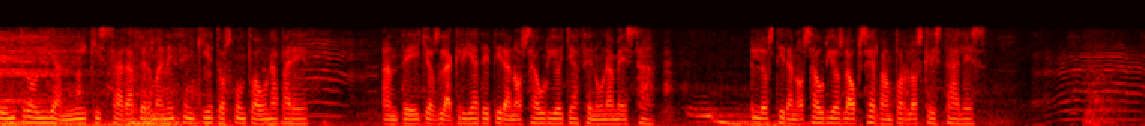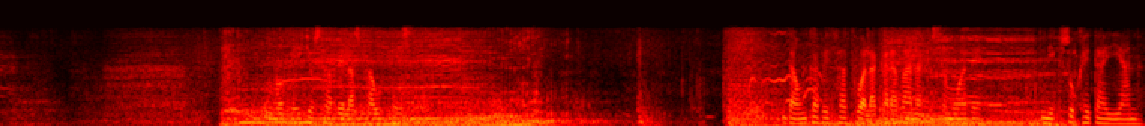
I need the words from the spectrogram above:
Dentro Ian, Nick y Sara permanecen quietos junto a una pared. Ante ellos la cría de tiranosaurio yace en una mesa. Los tiranosaurios la observan por los cristales. Ellos abre las fauces. Da un cabezazo a la caravana que se mueve. Nick sujeta a Ian.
